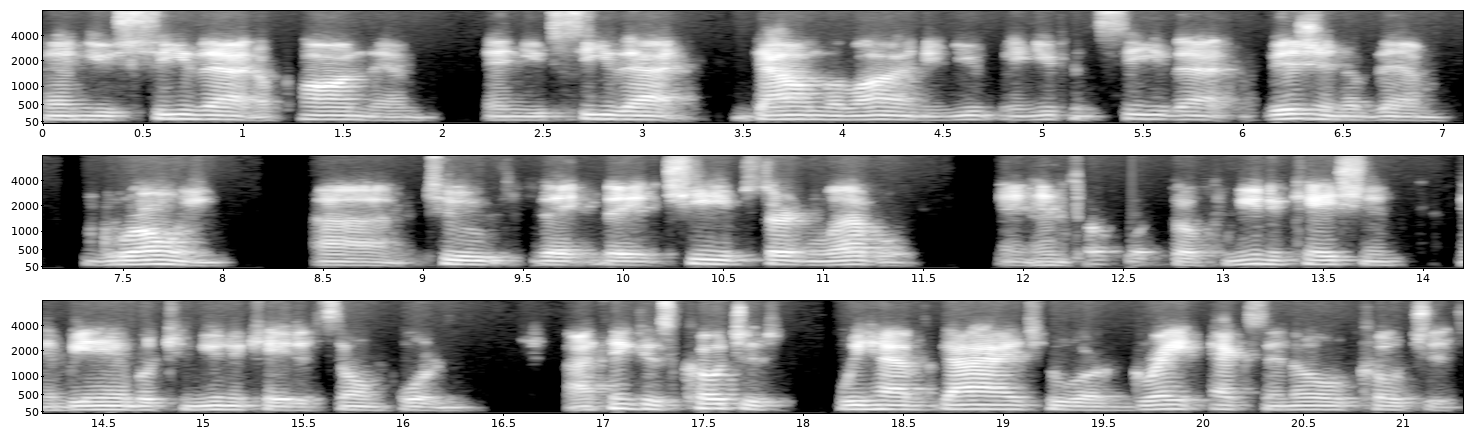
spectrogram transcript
and you see that upon them, and you see that down the line, and you and you can see that vision of them growing uh, to they they achieve certain levels and, and so forth. So communication and being able to communicate is so important. I think as coaches, we have guys who are great X and O coaches.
